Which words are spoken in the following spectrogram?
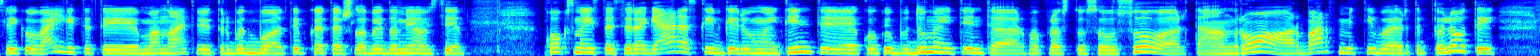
sveikiau valgyti. Tai mano atveju turbūt buvo taip kad aš labai domėjausi koks maistas yra geras kaip geriau maitinti kokiu būdu maitinti ar paprastu sausu ar ten ro ar barf mityba ir taip toliau. Tai mm,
